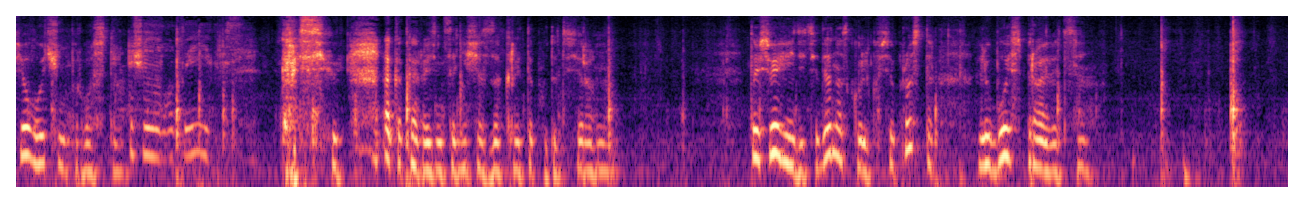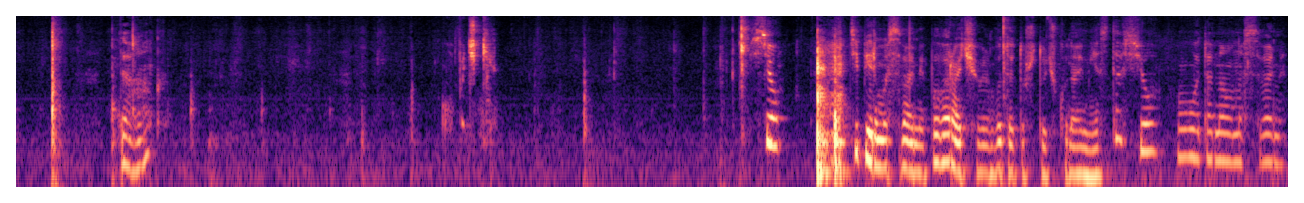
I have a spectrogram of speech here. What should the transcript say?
Все очень просто. Еще золотые и красивые. Красивые. А какая разница, они сейчас закрыты будут все равно. То есть вы видите, да, насколько все просто? Любой справится. Так. Опачки. Все. Теперь мы с вами поворачиваем вот эту штучку на место. Все. Вот она у нас с вами.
